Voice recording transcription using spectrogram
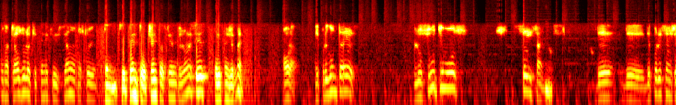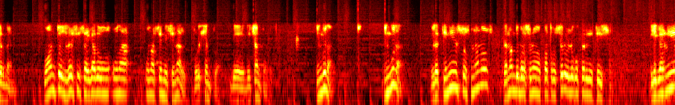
una cláusula que tiene Cristiano, no estoy en 70, 80, 100 millones, es Paris Saint Germain. Ahora, mi pregunta es, los últimos seis años de, de, de Paris Saint Germain, ¿cuántas veces ha llegado una, una semifinal, por ejemplo, de, de Champions Ninguna. Ninguna. La tenía en sus manos ganando Barcelona 4-0 y luego perdió 6 Le gané, eh,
